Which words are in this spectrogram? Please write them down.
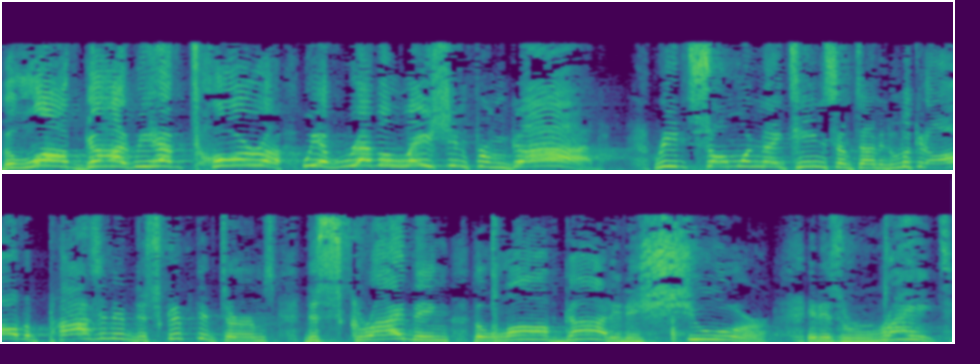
the law of God. We have Torah. We have revelation from God. Read Psalm 119 sometime and look at all the positive descriptive terms describing the law of God. It is sure. It is right.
